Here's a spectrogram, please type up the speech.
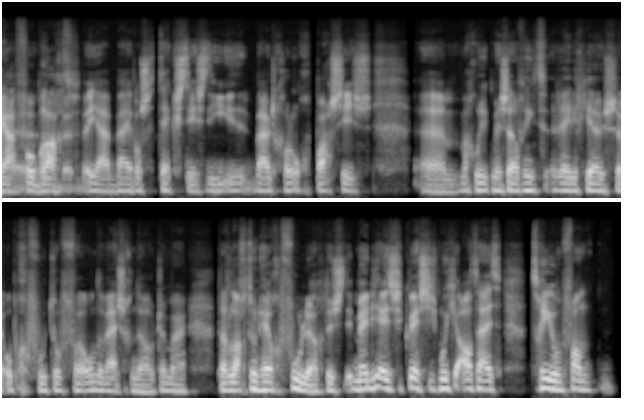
Ja, volbracht. ja, bijbelse tekst is die eh, buitengewoon ongepast is. Ehm, maar goed, ik ben zelf niet religieus eh, opgevoed of eh, onderwijsgenoten. Maar dat lag toen heel gevoelig. Dus medische kwesties moet je altijd triomfantelijkheid,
